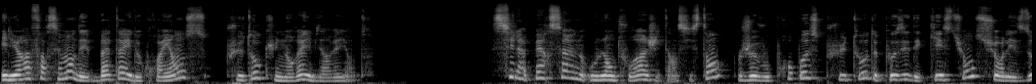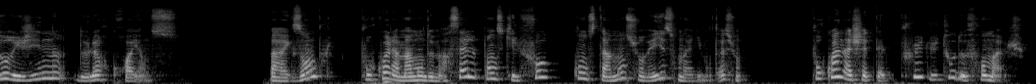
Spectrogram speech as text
Il y aura forcément des batailles de croyances plutôt qu'une oreille bienveillante. Si la personne ou l'entourage est insistant, je vous propose plutôt de poser des questions sur les origines de leurs croyances. Par exemple, pourquoi la maman de Marcel pense qu'il faut constamment surveiller son alimentation? Pourquoi n'achète-t-elle plus du tout de fromage?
